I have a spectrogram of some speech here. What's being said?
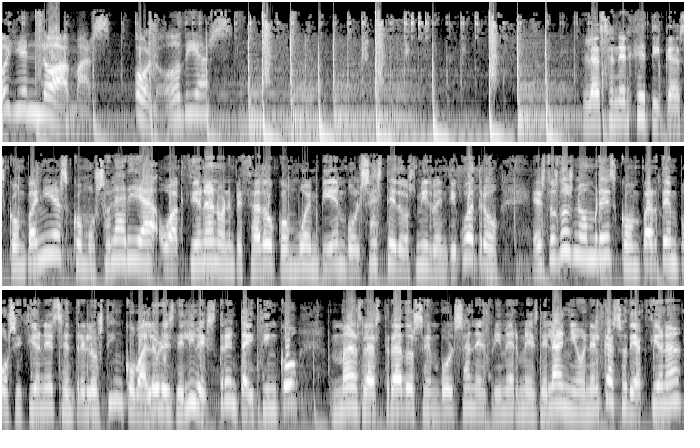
Hoy en Lo Amas o Lo Odias. Las energéticas, compañías como Solaria o Acciona han empezado con buen pie en bolsa este 2024. Estos dos nombres comparten posiciones entre los cinco valores del IBEX 35 más lastrados en bolsa en el primer mes del año. En el caso de Acciona,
